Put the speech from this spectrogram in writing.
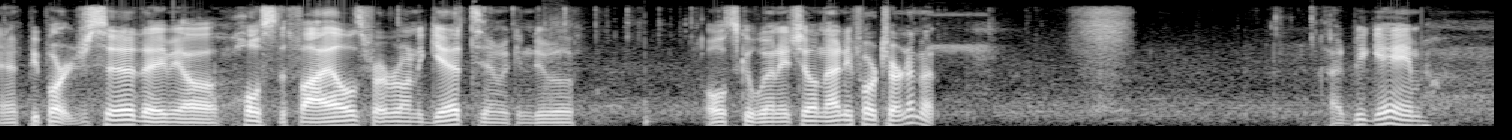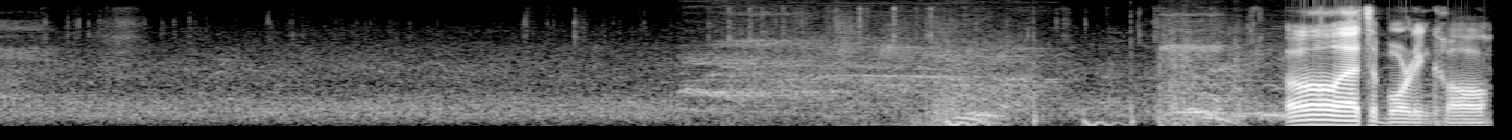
And if people are interested, maybe I'll uh, host the files for everyone to get, and we can do a old school NHL 94 tournament. I'd be game. Oh, that's a boarding call.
